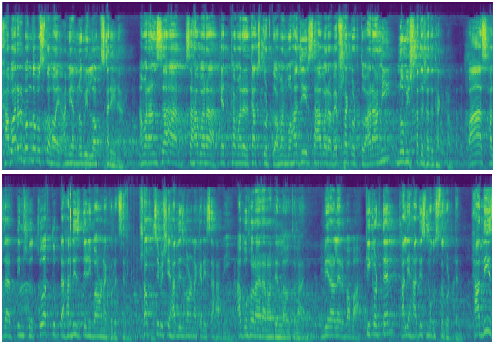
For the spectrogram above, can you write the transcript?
খাবারের বন্দোবস্ত হয়, আমি আর নবীর লক ছাড়ি না। আমার আনসার সাহাবারা ক্ষেত খামারের কাজ করত, আমার মহাজির সাহাবারা ব্যবসা করত, আর আমি নবীর সাথে সাথে থাকতাম। পাঁচ হাজার তিনশো চুয়াত্তরটা হাদিস তিনি বর্ণনা করেছেন। সবচেয়ে বেশি হাদিস বর্ণনাকারী সাহাবি আবু হরায়রা রাদিয়াল্লাহু তাআলা বিড়ালের বাবা কি করতেন? খালি হাদিস মুখস্থ করতেন। হাদিস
